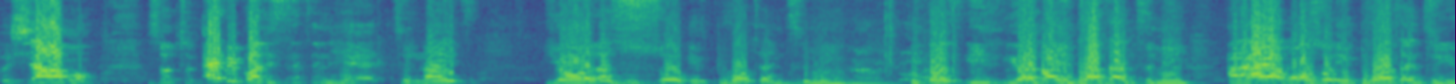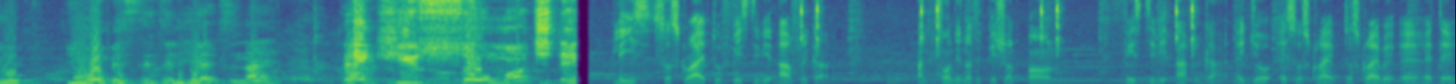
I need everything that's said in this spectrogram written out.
Oshamo. So to everybody sitting here tonight, you all are so important to me. Because if you are not important to me, and I am also important to you, you won't be sitting here tonight. Thank you so much. Thank Please subscribe to Face TV Africa and turn the notification on. Face TV Africa, ẹ jọ̀ọ́ ẹ subscribe, subscribe ẹ hẹ́tẹ̀.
